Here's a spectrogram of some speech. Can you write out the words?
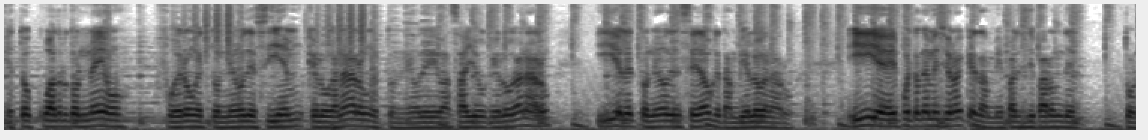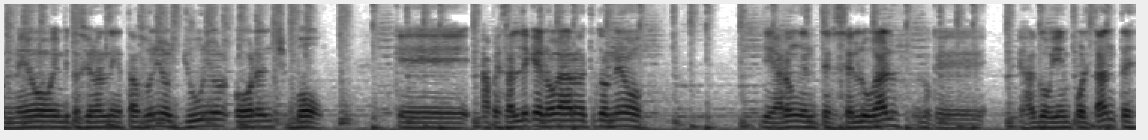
estos cuatro torneos fueron el torneo de 100 que lo ganaron, el torneo de Vasallo que lo ganaron y el, torneo de Encedado que también lo ganaron. Y es importante mencionar que también participaron del torneo invitacional en Estados Unidos Junior Orange Bowl, que a pesar de que no ganaron este torneo, llegaron en tercer lugar, lo que es algo bien importante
